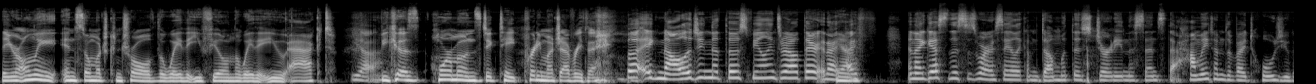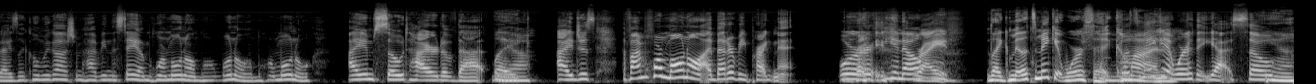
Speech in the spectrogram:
that you're only in so much control of the way that you feel and the way that you act. Yeah. Because hormones dictate pretty much everything. but acknowledging that those feelings are out there and I, Yeah. I and I guess this is where I say like I'm done with this journey in the sense that how many times have I told you guys like oh my gosh I'm having this day I'm hormonal I'm hormonal I'm hormonal I am so tired of that like Yeah. I just if I'm hormonal I better be pregnant or Right. you know right. Like, let's make it worth it. Come on. let's on. make it worth it yes so yeah.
